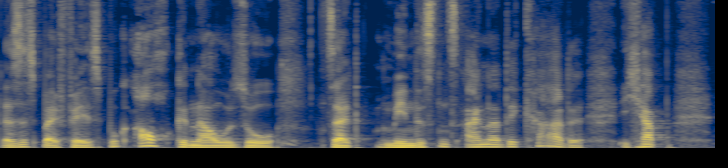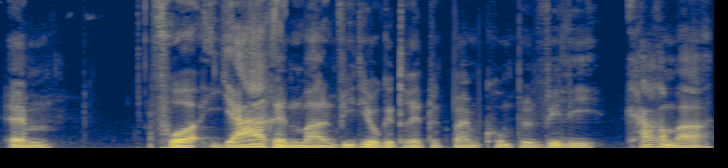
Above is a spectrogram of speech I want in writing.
das ist bei Facebook auch genauso. Seit mindestens einer Dekade. Ich habe ähm, vor Jahren mal ein Video gedreht mit meinem Kumpel Willi Karma.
